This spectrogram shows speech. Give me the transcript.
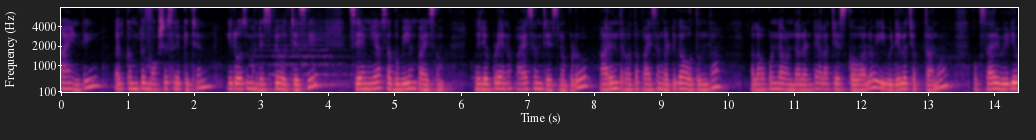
హాయ్ అండి. Welcome to Mokshasri kitchen. ఈరోజు మన రెసిపీ వచ్చేసి సేమియా సగ్గుబియ్యం పాయసం. మీరు ఎప్పుడైనా పాయసం చేసినప్పుడు ఆరిన తర్వాత పాయసం గట్టిగా అవుతుందా? అలా అవ్వకుండా ఉండాలంటే ఎలా చేసుకోవాలో ఈ వీడియోలో చెప్తాను. ఒకసారి వీడియో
